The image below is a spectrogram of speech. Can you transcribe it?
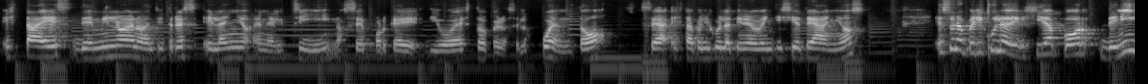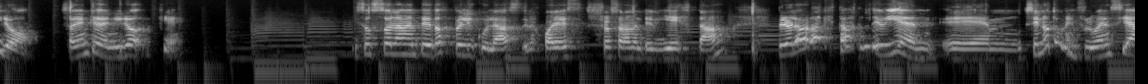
Esta es de 1993, el año en el sí. No sé por qué digo esto, pero se los cuento. O sea, esta película tiene 27 años. Es una película dirigida por De Niro. ¿Sabían que De Niro qué? Hizo solamente dos películas, de las cuales yo solamente vi esta, pero la verdad que está bastante bien. Eh, se nota una influencia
